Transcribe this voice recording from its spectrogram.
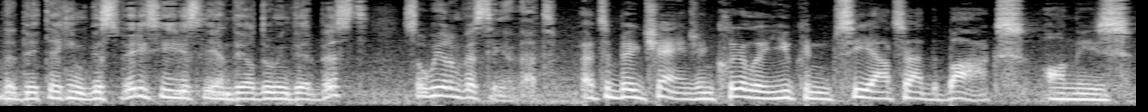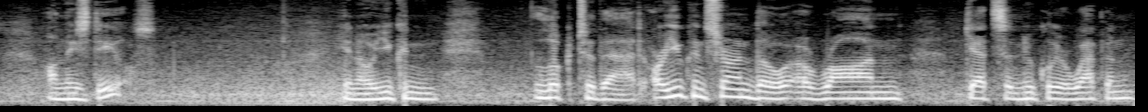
that they're taking this very seriously and they are doing their best. So we are investing in that. That's a big change, and clearly you can see outside the box on these on these deals. You know, you can look to that. Are you concerned though Iran gets a nuclear weapon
